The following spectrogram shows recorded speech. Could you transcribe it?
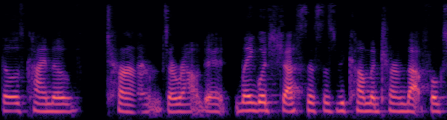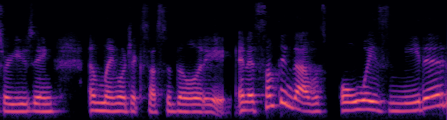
those kind of terms around it. Language justice has become a term that folks are using and language accessibility. And it's something that was always needed,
